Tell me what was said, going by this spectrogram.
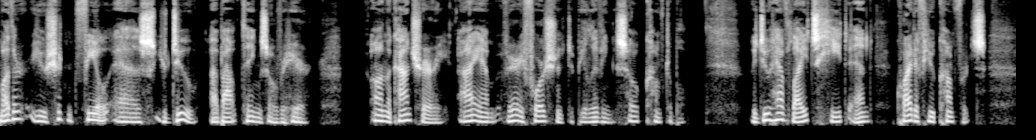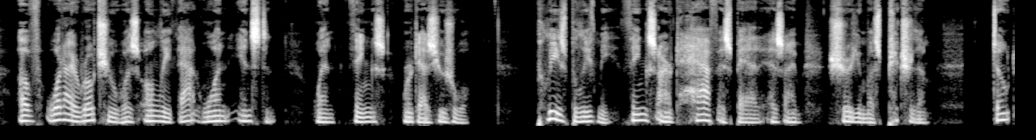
Mother, you shouldn't feel as you do about things over here. On the contrary, I am very fortunate to be living so comfortable. We do have lights, heat, and quite a few comforts. Of what I wrote you was only that one instant when things weren't as usual. Please believe me, things aren't half as bad as I'm sure you must picture them. Don't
